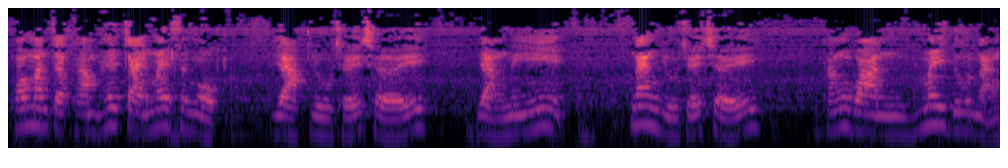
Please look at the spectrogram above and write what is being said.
เพราะมันจะทำให้ใจไม่สงบ อยากอยู่เฉยๆ อย่างนี้นั่งอยู่เฉยๆ ทั้งวันไม่ดูหนัง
